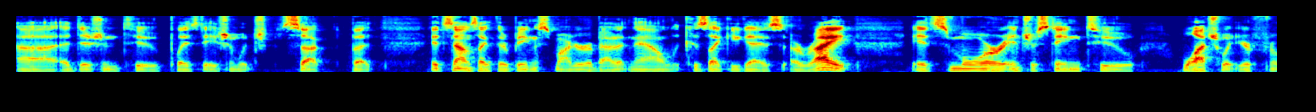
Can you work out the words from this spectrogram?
uh, addition to PlayStation, which sucked. But it sounds like they're being smarter about it now because, like you guys are right, it's more interesting to watch what your fr-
